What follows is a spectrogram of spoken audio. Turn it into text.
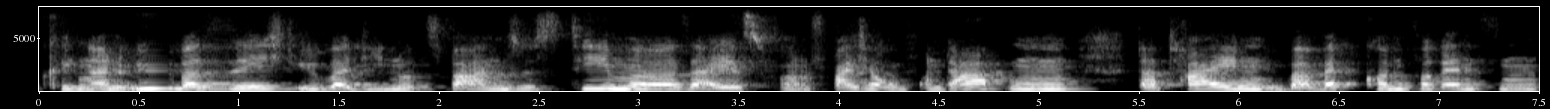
kriegen eine Übersicht über die nutzbaren Systeme, sei es von Speicherung von Daten, Dateien, über Webkonferenzen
